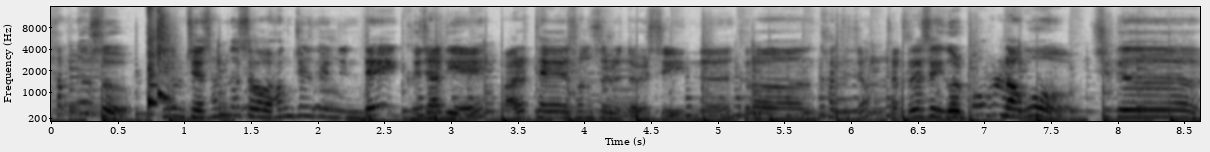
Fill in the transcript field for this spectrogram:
3루수 지금 제 3루수가 황재균인데 그 자리에 마르테 선수를 넣을 수 있는 그런 카드죠. 자 그래서 이걸 뽑으려고 지금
